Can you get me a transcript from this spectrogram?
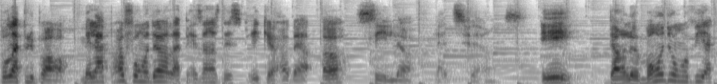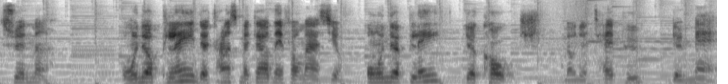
pour la plupart. Mais la profondeur, la présence d'esprit que Robert a, c'est là la différence. Et dans le monde où on vit actuellement, on a plein de transmetteurs d'informations. On a plein de coachs, mais on a très peu de maîtres.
